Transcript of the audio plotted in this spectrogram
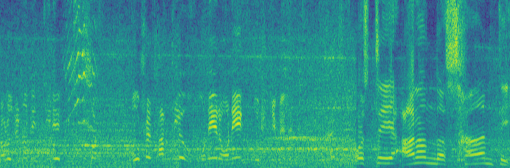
সরজ নদীর তীরে বসে থাকলেও মনের অনেক পুষ্টি মেলে। পুষ্টি, আনন্দ, শান্তি।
